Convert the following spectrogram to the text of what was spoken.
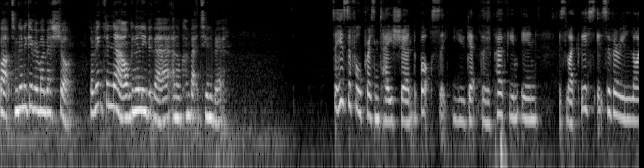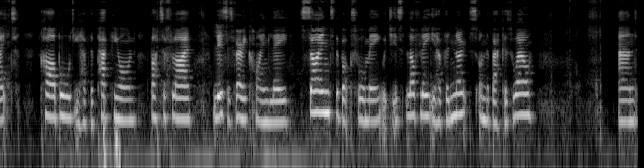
but I'm going to give it my best shot. So I think for now I'm going to leave it there and I'll come back to you in a bit so here's the full presentation the box that you get the perfume in is like this it's a very light cardboard, you have the papillon, butterfly. Liz has very kindly signed the box for me, which is lovely. You have the notes on the back as well. And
